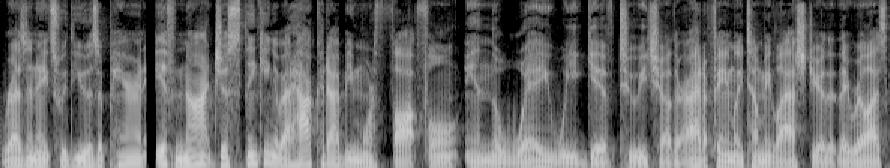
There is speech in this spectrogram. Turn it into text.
resonates with you as a parent, if not, just thinking about how could I be more thoughtful in the way we give to each other. I had a family tell me last year that they realized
